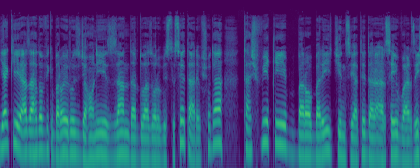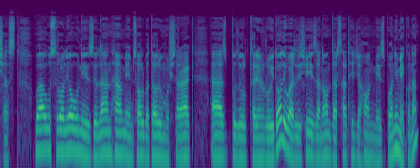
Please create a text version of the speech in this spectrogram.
یکی از اهدافی که برای روز جهانی زن در 2023 تعریف شده تشویق برابری جنسیتی در عرصه ورزش است و استرالیا و نیوزلند هم امسال به طور مشترک از بزرگترین رویداد ورزشی زنان در سطح جهان میزبانی می‌کنند.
